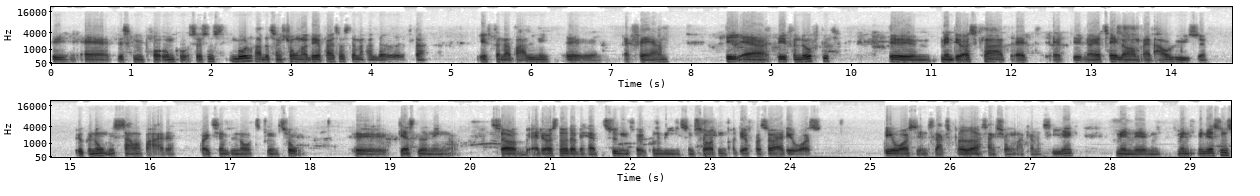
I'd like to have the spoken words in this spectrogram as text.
det, er, det skal man prøve at undgå. Så jeg synes, målrettede sanktioner, det er faktisk også det, man har lavet efter, efter Navalny-affæren. Øh, det, er, det er fornuftigt, øh, men det er også klart, at, at øh, når jeg taler om at aflyse økonomisk samarbejde, for eksempel Nord Stream 2, øh, gasledninger, så er det også noget, der vil have betydning for økonomien som sådan, og derfor så er det jo også det er jo også en slags bredere sanktioner, kan man sige. Ikke? Men, øh, men, men jeg synes,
